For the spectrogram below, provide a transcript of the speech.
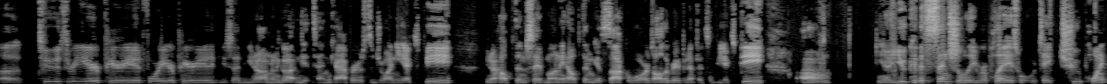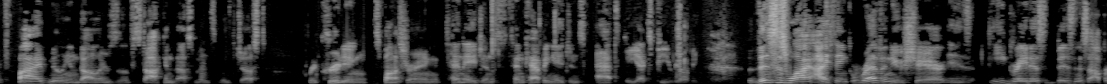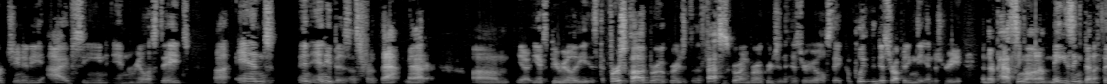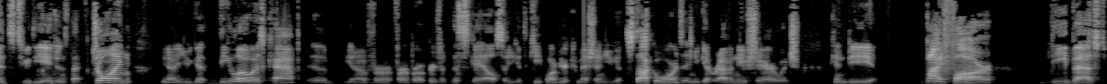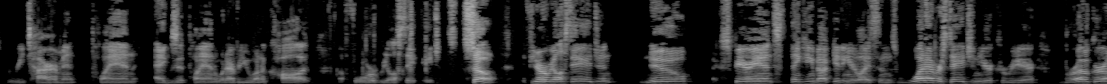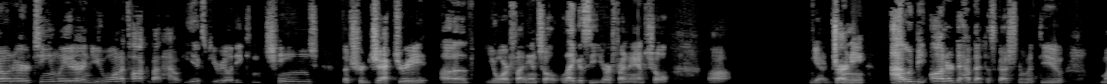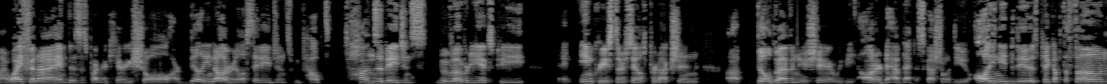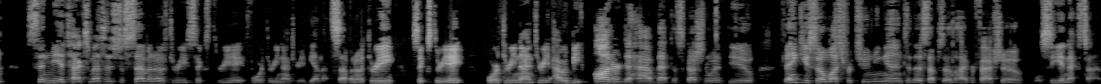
a, a two, three year period, four year period, you said, you know, I'm going to go out and get 10 cappers to join EXP, you know, help them save money, help them get stock awards, all the great benefits of EXP. Um, you know, you could essentially replace what would take $2.5 million of stock investments with just recruiting, sponsoring 10 agents, 10 capping agents at EXP Realty. This is why I think revenue share is the greatest business opportunity I've seen in real estate uh, and in any business for that matter. Um, you know, eXp Realty is the first cloud brokerage, the fastest growing brokerage in the history of real estate, completely disrupting the industry, and they're passing on amazing benefits to the agents that join. You know, you get the lowest cap, uh, you know, for, for a brokerage of this scale. So you get to keep more of your commission, you get stock awards, and you get revenue share, which can be by far the best retirement plan, exit plan, whatever you want to call it, for real estate agents. So, if you're a real estate agent, new, experienced, thinking about getting your license, whatever stage in your career, broker owner, team leader, and you want to talk about how eXp Realty can change the trajectory of your financial legacy, your financial uh, you know, journey, I would be honored to have that discussion with you. My wife and I and business partner Keri Shull are billion dollar real estate agents. We've helped tons of agents move over to EXP and increase their sales production, uh, build revenue share. We'd be honored to have that discussion with you. All you need to do is pick up the phone, send me a text message to 703 638 4393. Again, that's 703 638 4393. I would be honored to have that discussion with you. Thank you so much for tuning in to this episode of the Hyperfast Show. We'll see you next time.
